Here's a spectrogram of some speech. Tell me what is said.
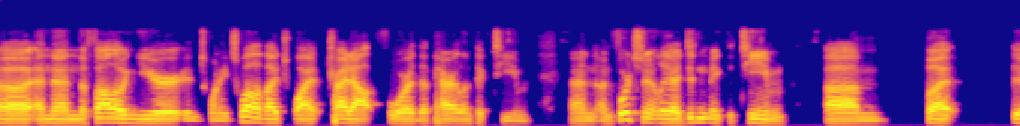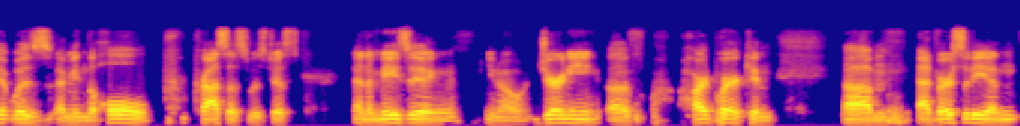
Uh, and then the following year in 2012, I twi- tried out for the Paralympic team and unfortunately, I didn't make the team. Um, but it was, I mean, the whole process was just an amazing, you know, journey of hard work and um, adversity and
